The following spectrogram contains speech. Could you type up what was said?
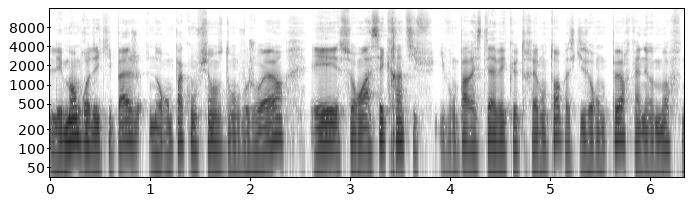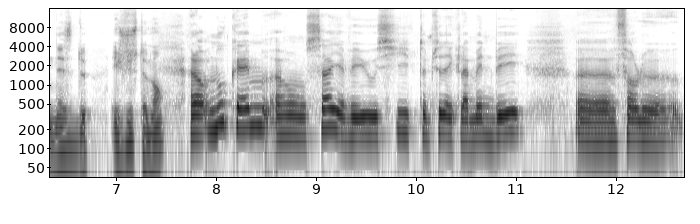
les membres d'équipage n'auront pas confiance dans vos joueurs et seront assez craintifs. Ils vont pas rester avec eux très longtemps parce qu'ils auront peur qu'un néomorphe naisse d'eux. Et justement, Alors nous quand même avant ça il y avait eu aussi tout un épisode avec la MedB, euh, enfin le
